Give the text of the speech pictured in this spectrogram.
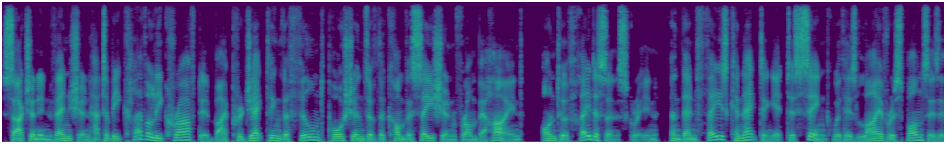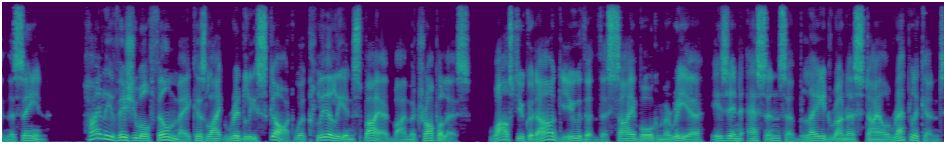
such an invention had to be cleverly crafted by projecting the filmed portions of the conversation from behind onto Fredersen's screen and then phase connecting it to sync with his live responses in the scene. Highly visual filmmakers like Ridley Scott were clearly inspired by Metropolis. Whilst you could argue that the cyborg Maria is in essence a Blade Runner-style replicant,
